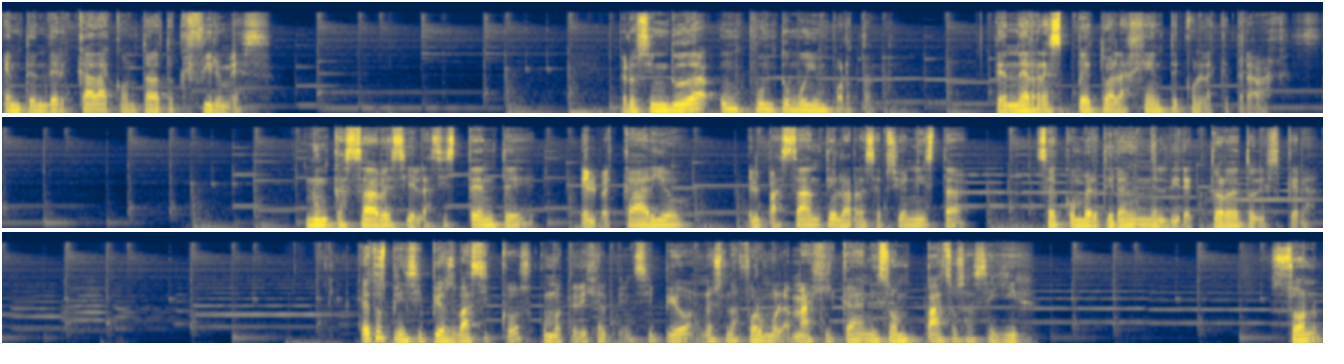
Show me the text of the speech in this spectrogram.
entender cada contrato que firmes. Pero sin duda un punto muy importante, tener respeto a la gente con la que trabajas. Nunca sabes si el asistente, el becario, el pasante o la recepcionista se convertirán en el director de tu disquera. Estos principios básicos, como te dije al principio, no es una fórmula mágica ni son pasos a seguir. Son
